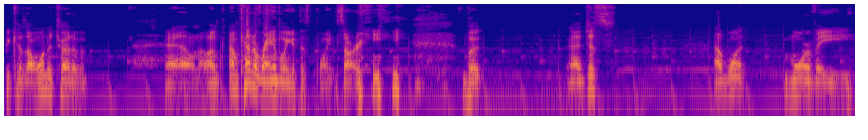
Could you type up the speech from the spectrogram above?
because I want to try to. I don't know. I'm I'm kind of rambling at this point. Sorry, but I just I want more of a.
